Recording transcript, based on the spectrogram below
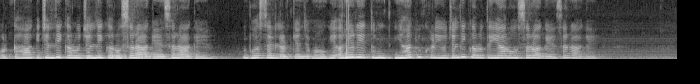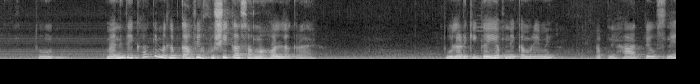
और कहा कि, जल्दी करो जल्दी करो, सर आ गए सर आ गए बहुत सारी लड़कियाँ जमा हो गई अरे अरे, तुम यहाँ क्यों खड़ी हो? जल्दी करो, तैयार हो, सर आ गए सर आ गए तो मैंने देखा कि मतलब काफ़ी खुशी का सा माहौल लग रहा है। तो लड़की गई अपने कमरे में, अपने हाथ पे उसने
